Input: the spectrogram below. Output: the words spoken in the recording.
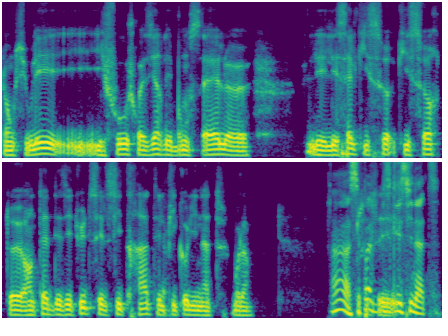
Donc, si vous voulez, il faut choisir les bons sels. Euh, les, les, sels qui, qui sortent en tête des études, c'est le citrate et le picolinate. Voilà. Ah, c'est pas le bisglycinate.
